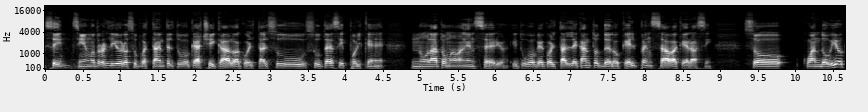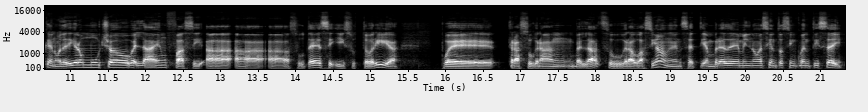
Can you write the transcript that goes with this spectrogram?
sí, sí en otros libros supuestamente él tuvo que achicarlo, a cortar su, su tesis porque no la tomaban en serio y tuvo que cortarle cantos de lo que él pensaba que era así. So, cuando vio que no le dieron mucho ¿verdad? énfasis a, su tesis y sus teorías, pues tras su gran, ¿verdad? Su graduación en septiembre de 1956,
